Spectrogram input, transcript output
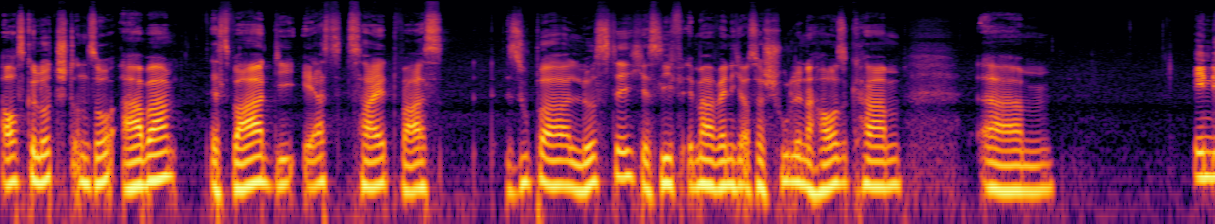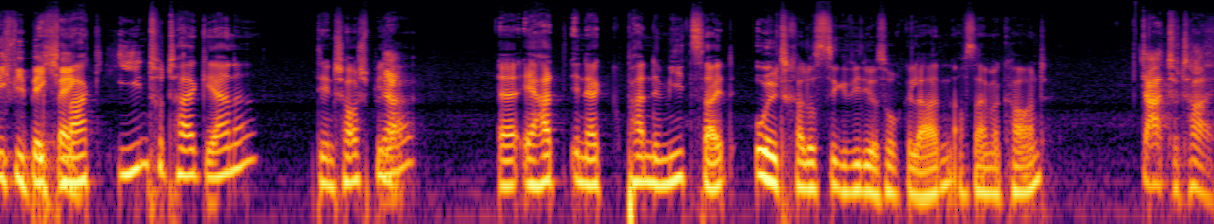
Ausgelutscht und so, aber es war die erste Zeit, war es super lustig. Es lief immer, wenn ich aus der Schule nach Hause kam. Ähm, Ähnlich wie Big ich Bang. mag ihn total gerne, den Schauspieler. Äh, er hat in der Pandemiezeit ultra lustige Videos hochgeladen auf seinem Account. ja, total.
